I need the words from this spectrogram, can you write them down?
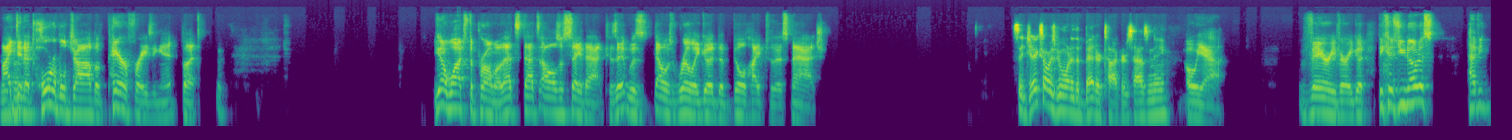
Mm-hmm. I did a horrible job of paraphrasing it, but you gotta watch the promo. That's that's I'll just say that because it was that was really good to build hype to this match. So Jake's always been one of the better talkers, hasn't he? Oh yeah. Very, very good. Because you notice, have you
